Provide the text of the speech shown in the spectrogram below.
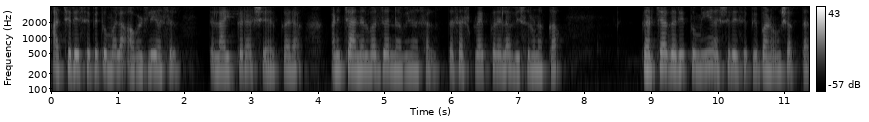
आजची रेसिपी तुम्हाला आवडली असेल तर लाईक करा शेअर करा. आणि चॅनलवर जर नवीन असाल तर सबस्क्राईब करायला विसरू नका. घरच्या घरी तुम्ही अशी रेसिपी बनवू शकतात.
